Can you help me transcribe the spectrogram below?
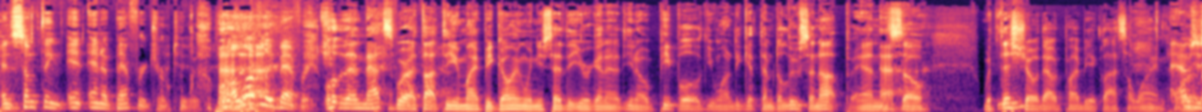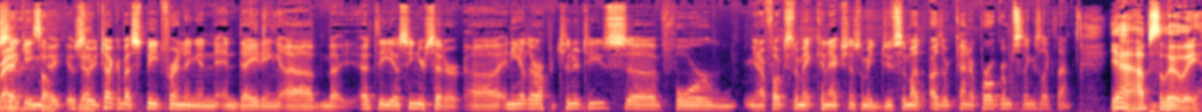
and something and, and a beverage or two. a lovely beverage. well, then that's where I thought that you might be going when you said that you were going to, you know, people, you wanted to get them to loosen up. And so with this show, that would probably be a glass of wine. I was just Right. thinking. So, uh, So, yeah. you're talking about speed friending and, and dating um, at the uh, senior center. Uh, any other opportunities uh, for you know folks to make connections? I mean, do some other kind of programs, things like that. Yeah, absolutely.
